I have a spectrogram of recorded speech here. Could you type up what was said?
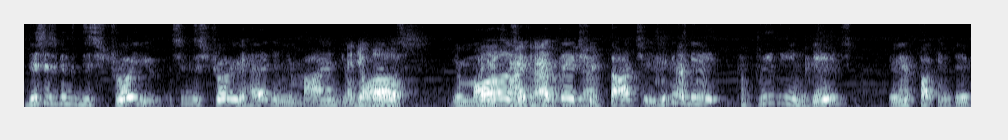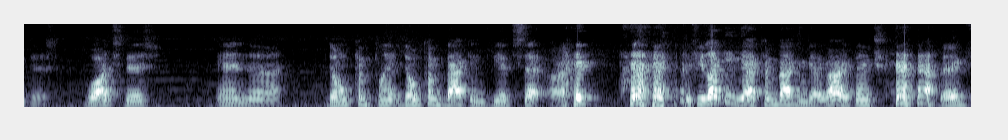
this is gonna destroy you. It's gonna destroy your head and your mind, your and your morals, balls. your morals, your to have them, ethics, you know? your thoughts. You're gonna be completely engaged. You're gonna fucking dig this. Watch this, and uh, don't complain. Don't come back and be upset. All right. if you like it, yeah, come back and be like, all right, thanks. Thanks.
